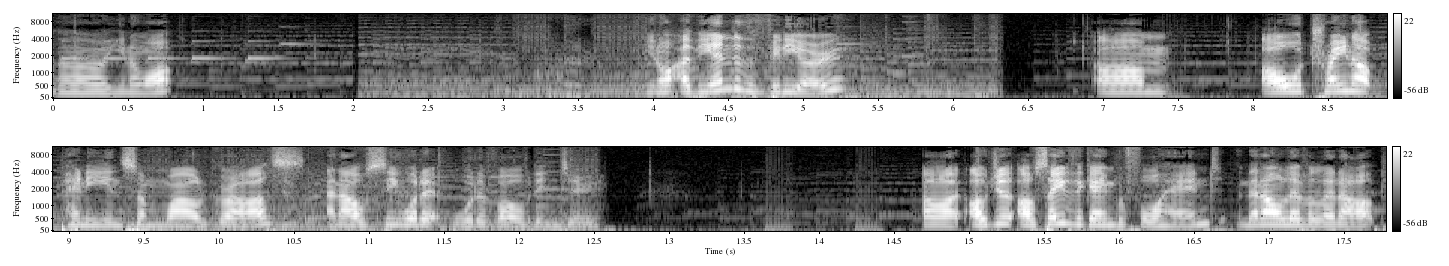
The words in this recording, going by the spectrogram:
Oh, you know what? You know? At the end of the video, um, I'll train up Penny in some wild grass, and I'll see what it would evolve into. Uh, I'll just I'll save the game beforehand, and then I'll level it up,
